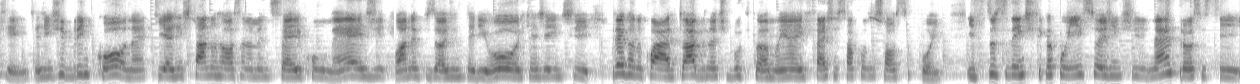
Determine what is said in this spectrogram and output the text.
gente. A gente brincou, né, que a gente tá num relacionamento sério com o MEG, lá no episódio anterior, que a gente tranca no quarto, abre o notebook pela manhã e fecha só quando o sol se põe. E se tu se identifica com isso, a gente, né, trouxe esse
